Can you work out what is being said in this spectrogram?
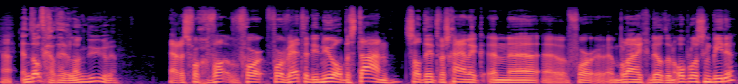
Ja. En dat gaat heel lang duren. Ja, dus voor, voor, voor wetten die nu al bestaan, zal dit waarschijnlijk een, uh, voor een belangrijk gedeelte een oplossing bieden.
